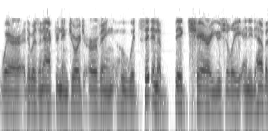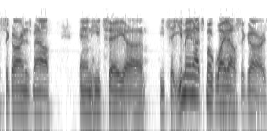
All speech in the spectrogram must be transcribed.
where there was an actor named George Irving who would sit in a big chair usually, and he'd have a cigar in his mouth, and he'd say, uh, he'd say, "You may not smoke White Owl cigars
